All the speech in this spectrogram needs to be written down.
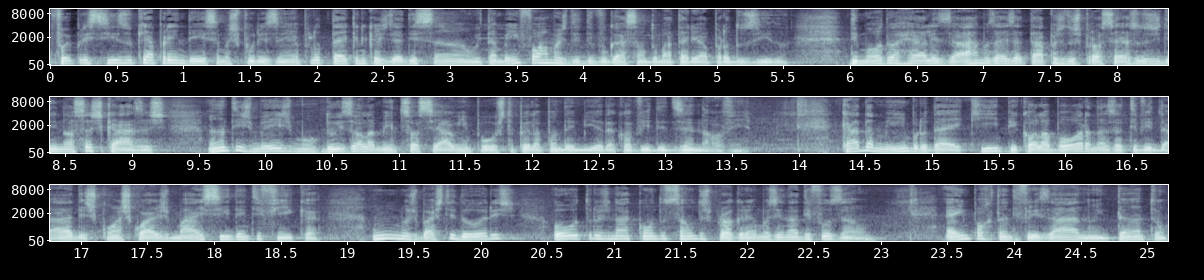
Foi preciso que aprendêssemos, por exemplo, técnicas de edição e também formas de divulgação do material produzido, de modo a realizarmos as etapas dos processos de nossas casas, antes mesmo do isolamento social imposto pela pandemia da Covid-19. Cada membro da equipe colabora nas atividades com as quais mais se identifica, um nos bastidores, outros na condução dos programas e na difusão. É importante frisar, no entanto,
